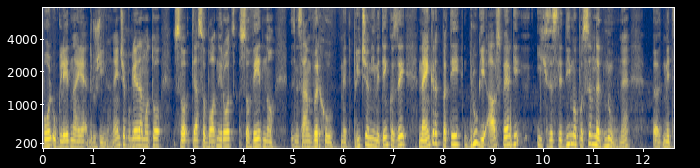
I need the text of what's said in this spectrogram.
bolj ugledna je družina. Ne, če pogledamo to, so, ta svobodni rod so vedno na samem vrhu med pričami, medtem ko zdaj naenkrat pa te drugi Auerspergi jih zasledimo posem na dnu. Ne. Med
